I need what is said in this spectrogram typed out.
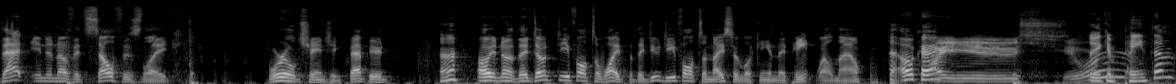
that in and of itself is like world changing. Batbeard. Huh? Oh no, they don't default to white, but they do default to nicer looking, and they paint well now. Uh, okay. Are you sure? So you can paint them?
